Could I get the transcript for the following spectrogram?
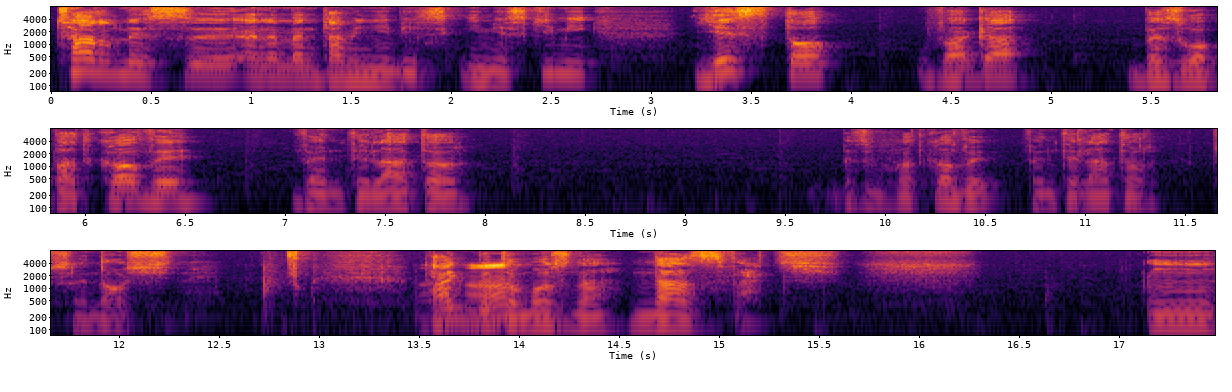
czarny z elementami niebies- niebieskimi. Jest to, uwaga, bezłopatkowy wentylator, bezłopatkowy wentylator przenośny. Tak by Aha. to można nazwać. Mm.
